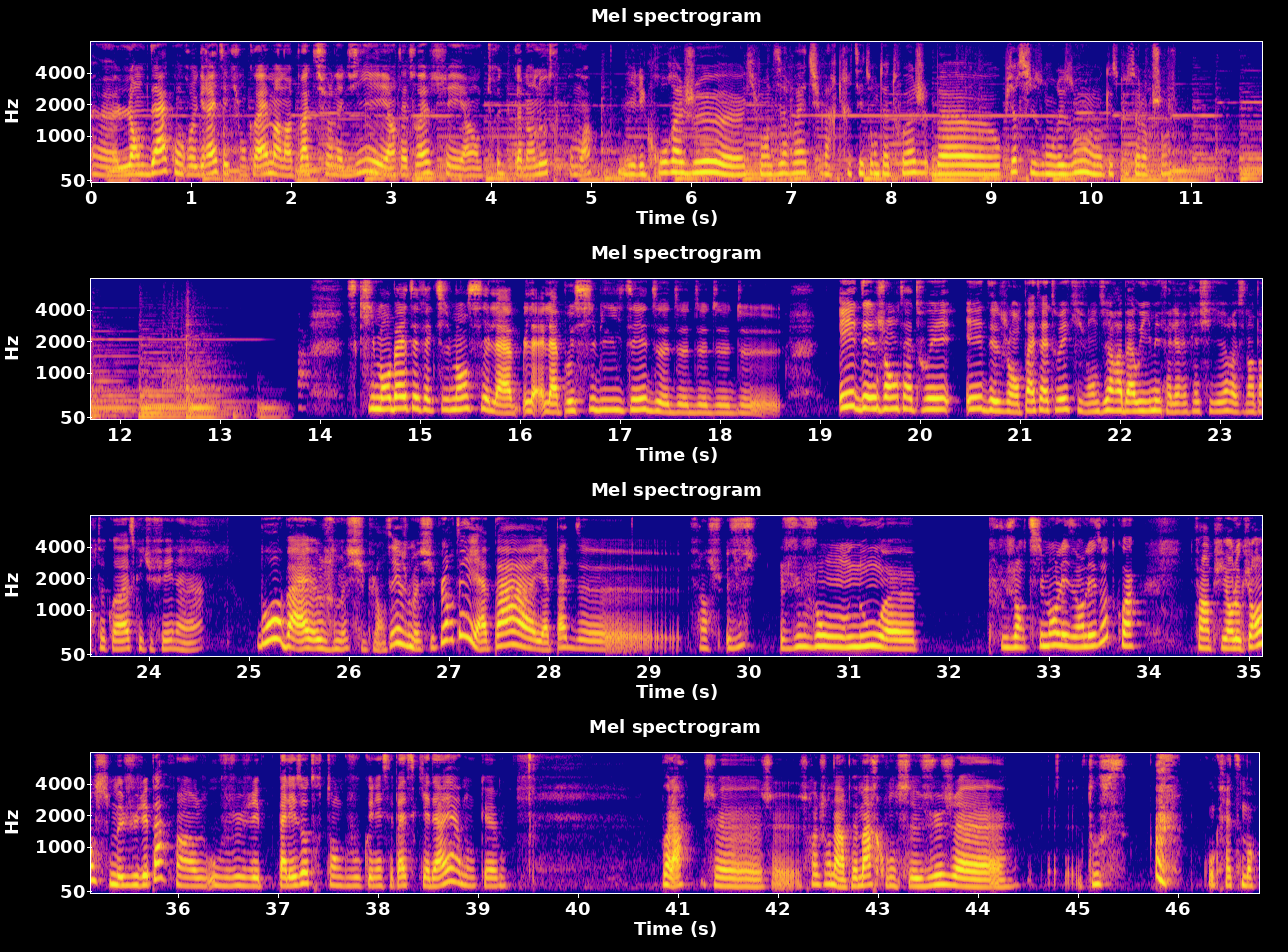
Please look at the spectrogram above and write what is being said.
euh, lambda qu'on regrette et qui ont quand même un impact sur notre vie. Et un tatouage, c'est un truc comme un autre pour moi. Les, les gros rageux qui vont dire ouais, tu vas regretter ton tatouage. Bah, au pire, s'ils ont raison, qu'est-ce que ça leur change? Ce qui m'embête effectivement, c'est la, la, possibilité de, de, de, de et des gens tatoués et des gens pas tatoués qui vont dire ah bah oui mais fallait réfléchir c'est n'importe quoi ce que tu fais nanana. bon bah je me suis plantée je me suis plantée il y a pas il y a pas de enfin juste jugeons-nous euh, plus gentiment les uns les autres quoi. Enfin puis en l'occurrence me jugez pas enfin ou jugez pas les autres tant que vous connaissez pas ce qu'il y a derrière donc euh, voilà. Je, je, crois que j'en ai un peu marre qu'on se juge euh, tous concrètement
